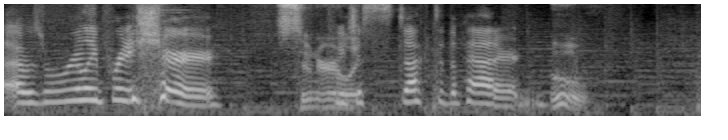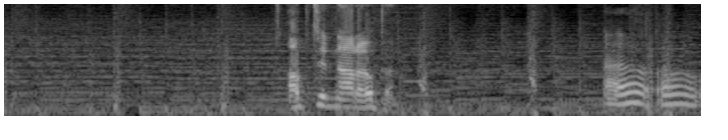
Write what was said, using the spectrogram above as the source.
I was really pretty sure Sooner or later, we just stuck to the pattern. Ooh. Up did not open. Oh, oh.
